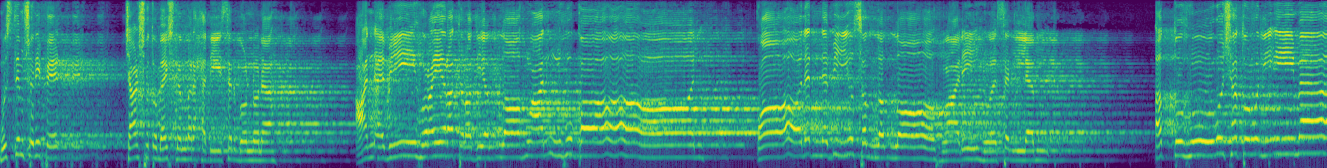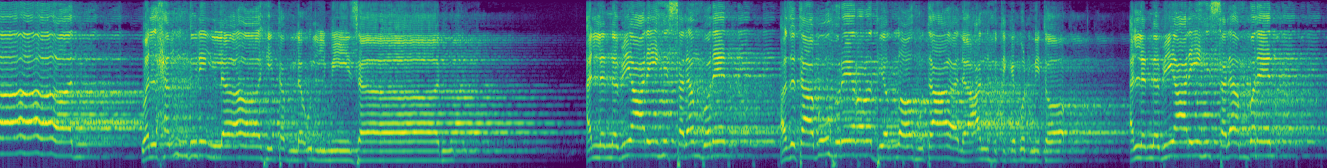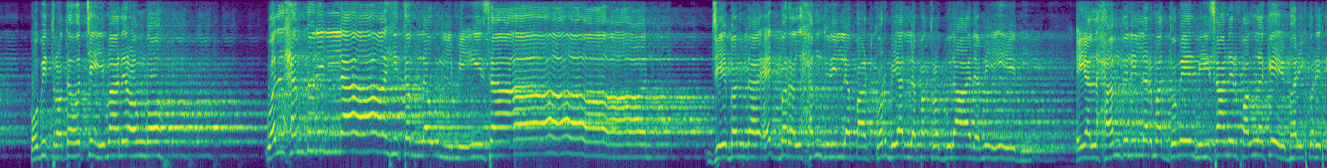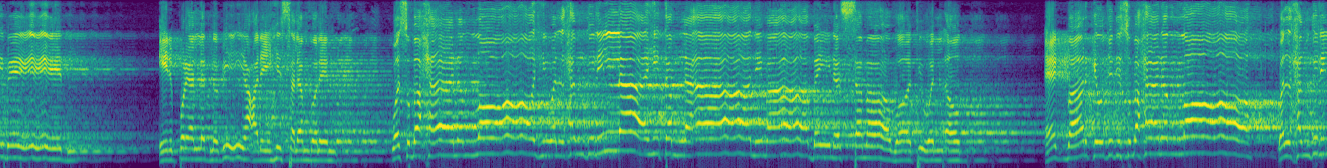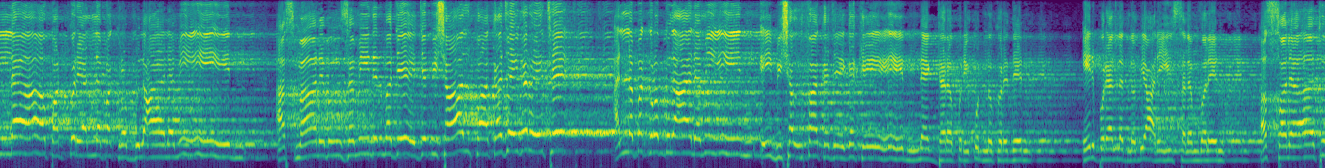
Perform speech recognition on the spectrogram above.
মুসলিম শরীফের চারশত বাইশ নম্বর হাদিসের বর্ণনা عن أبي هريرة رضي الله عنه قال قال النبي صلى الله عليه وسلم الطهور شطر الإيمان والحمد لله تملأ الميزان আল্লাহ নবী আলাইহিস সালাম বলেন, হযরত আবু হুরায়রা রাদিয়াল্লাহু তাআলা আনহু থেকে বর্ণিত। আল্লাহ নবী আলাইহিস সালাম বলেন, পবিত্রতা হচ্ছে ঈমানের অঙ্গ। ওয়ালহামদুলিল্লাহি তামলাউল মিজান। যে বান্দা একবার আলহামদুলিল্লাহ পাঠ করবে, আল্লাহ পাক রব্বুল আলামিন এই আলহামদুলিল্লাহর মাধ্যমে মিজানের পাল্লাকে ভারী করে দিবেন। এরপরে আল্লাহ নবী আলাইহিস সালাম বলেন, ওয়া সুবহানাল্লাহি ওয়ালহামদুলিল্লাহি তামলাআনি মা বাইনাস সামাওয়াতি ওয়াল আরদ একবার কেউ যদি সুবহানাল্লাহ আলহামদুলিল্লাহ পাঠ করে আল্লাহ পাক রব্বুল আলামিন আসমান এবং জমিনের মাঝে যে বিশাল ফাঁকা জায়গা রয়েছে, আল্লাহ রব্বুল আলামিন এই বিশাল ফাঁকা জায়গাকে নেক ধারা পরিপূর্ণ করে দেন। এরপরে আল্লাহ নবী আলাইহিস সালাম বলেন, আসসালাতু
